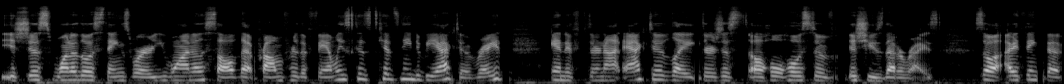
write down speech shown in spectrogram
it's just one of those things where you want to solve that problem for the families because kids need to be active, right? And if they're not active, like there's just a whole host of issues that arise. So I think that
